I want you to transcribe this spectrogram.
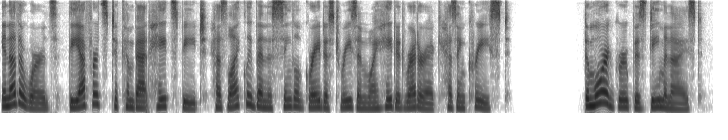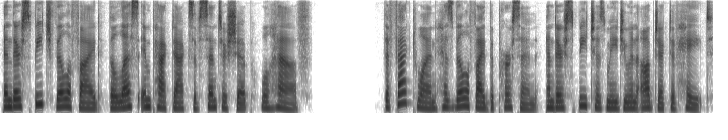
In other words, the efforts to combat hate speech has likely been the single greatest reason why hated rhetoric has increased. The more a group is demonized, and their speech vilified, the less impact acts of censorship will have. The fact one has vilified the person and their speech has made you an object of hate.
